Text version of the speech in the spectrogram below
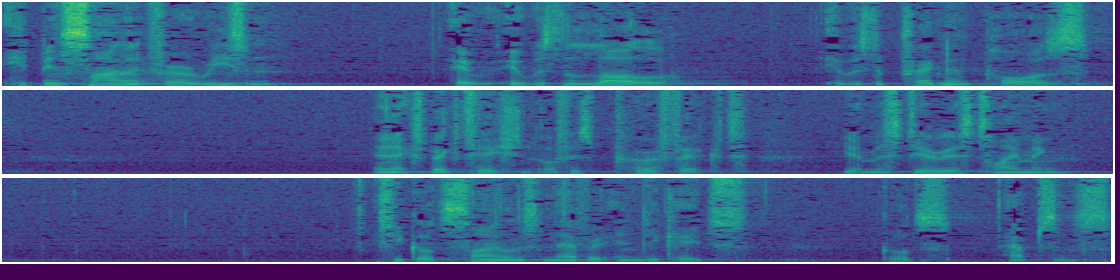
He'd been silent for a reason. It, it was the lull. It was the pregnant pause in expectation of his perfect yet mysterious timing. You see, God's silence never indicates God's absence.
